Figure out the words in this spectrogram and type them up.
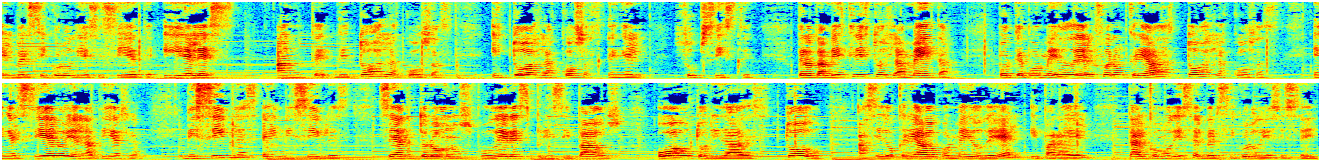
el versículo 17, y Él es ante de todas las cosas, y todas las cosas en Él subsisten. Pero también Cristo es la meta, porque por medio de Él fueron creadas todas las cosas, en el cielo y en la tierra, visibles e invisibles, sean tronos, poderes, principados o autoridades, todo ha sido creado por medio de Él y para Él, tal como dice el versículo 16.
